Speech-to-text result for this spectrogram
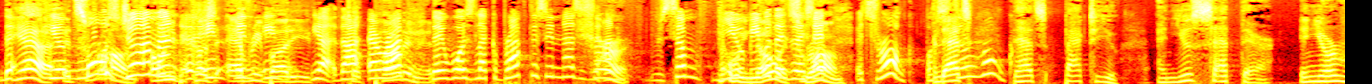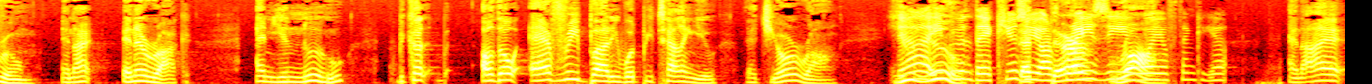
The, Yeah, your it's most wrong. German Only because uh, in, in- everybody in, yeah, that era, there was like a practicing Nazis, Sure. and some few people that they wrong. said it's wrong, but and that's still wrong. that's back to you. And you sat there in your room in I- in Iraq, and you knew because although everybody would be telling you that you're wrong, you yeah, knew even they accuse you of crazy wrong. way of thinking. Yeah. and I,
